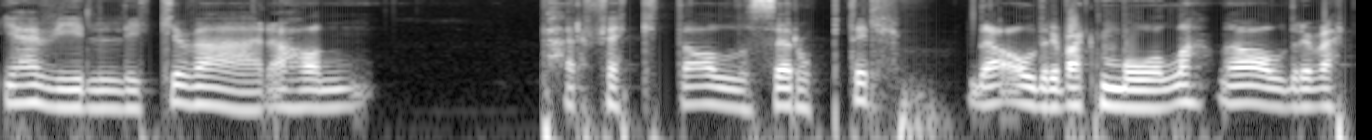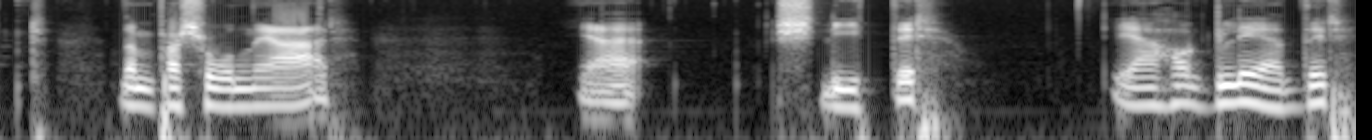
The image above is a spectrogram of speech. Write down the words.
Jeg vil ikke være han perfekte alle ser opp til. Det har aldri vært målet. Det har aldri vært den personen jeg er. Jeg sliter. Jeg har gleder.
